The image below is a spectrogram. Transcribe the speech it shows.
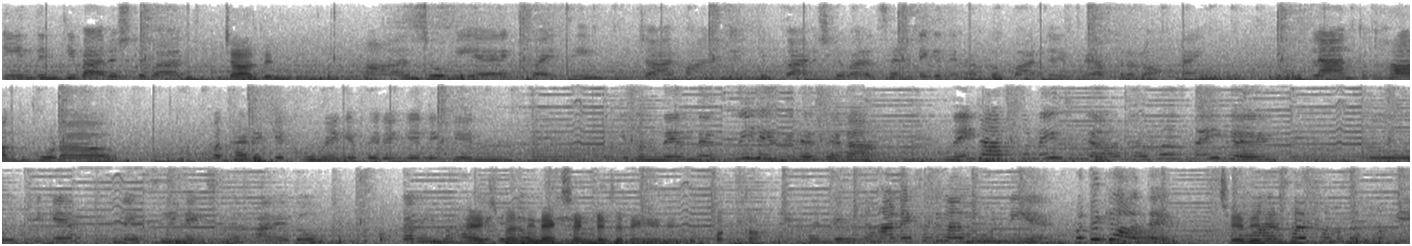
तीन दिन की बारिश के बाद। चार दिन की। हाँ जो भी है एक्स वाई जी चार पाँच दिन बारिश के बाद संडे के दिन हम लोग बाहर गए थे आफ्टर लॉन्ग टाइम प्लान तो था कि थोड़ा मथा टेक के घूमेंगे, फिरेंगे, लेकिन ये बंदे अंदर इतनी लेजीनेस है ना। नहीं, रात आपको नहीं जाना बस नहीं गए। तो ठीक है लेट्स सी नेक्स्ट मंथ आने दो। कहीं बाहर नेक्स्ट मंथ नेक्स्ट संडे चलेंगे फिर पक्का। संडे हाँ नेक्स्ट संडे ज़्यादा दूर नहीं है। पता क्या होता है? छः दिन हमारे है साथ हम हम ये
